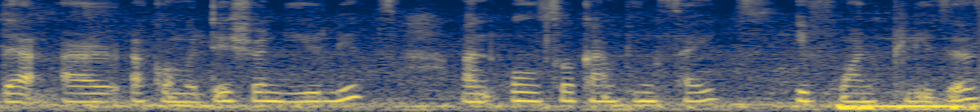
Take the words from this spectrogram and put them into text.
there are accommodation units and also camping sites if one pleases.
